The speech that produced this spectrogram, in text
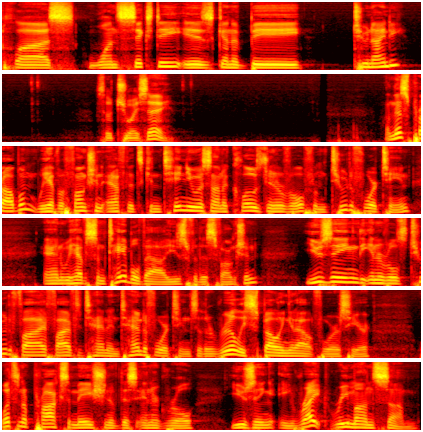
plus 160 is going to be 290. So choice A. On this problem, we have a function f that's continuous on a closed interval from 2 to 14, and we have some table values for this function using the intervals 2 to 5, 5 to 10, and 10 to 14, so they're really spelling it out for us here. What's an approximation of this integral using a right Riemann sum?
